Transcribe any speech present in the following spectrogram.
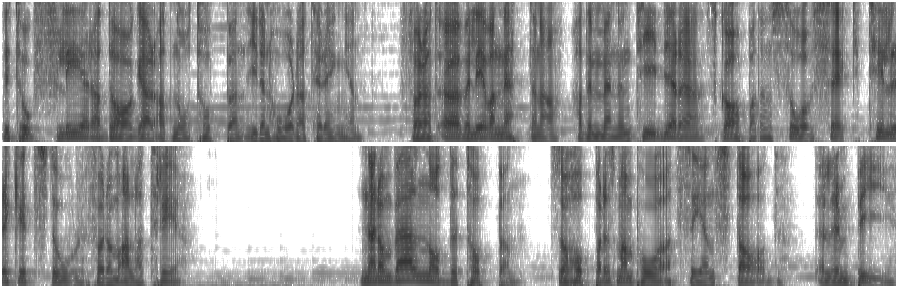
Det tog flera dagar att nå toppen i den hårda terrängen. För att överleva nätterna hade männen tidigare skapat en sovsäck tillräckligt stor för dem alla tre. När de väl nådde toppen så hoppades man på att se en stad eller en by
